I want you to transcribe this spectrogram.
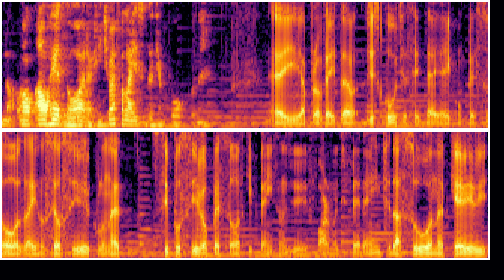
no, ao, ao redor. A gente vai falar isso daqui a pouco, né? É, e aproveita, discute essa ideia aí com pessoas aí no seu círculo, né? se possível, pessoas que pensam de forma diferente da sua, né? Porque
